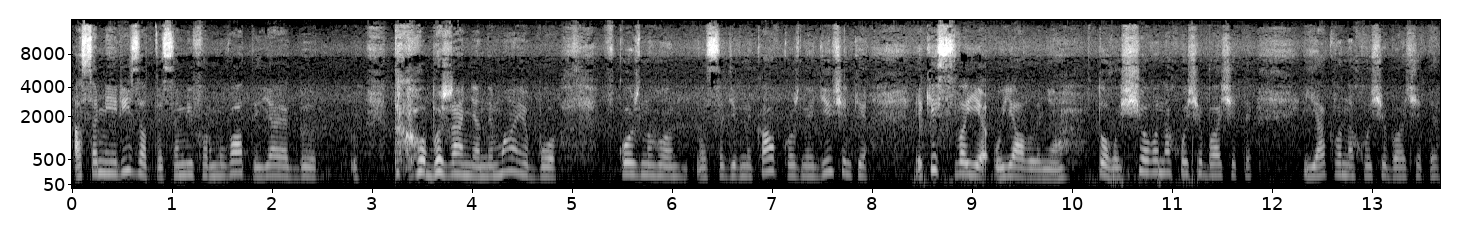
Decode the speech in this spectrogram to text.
А самі різати, самі формувати, я якби такого бажання не маю, бо в кожного садівника, в кожної дівчинки якесь своє уявлення того, що вона хоче бачити, як вона хоче бачити.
